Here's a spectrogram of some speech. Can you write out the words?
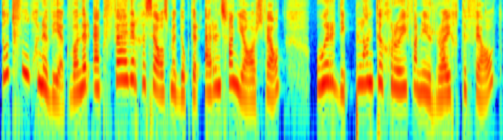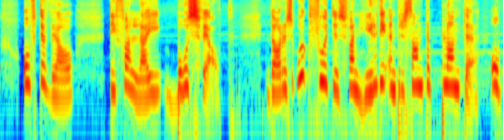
Tot volgende week wanneer ek verder gesels met Dr Erns van Jaarsveld oor die plantegroei van die Ruigteveld oftewel die Vallei Bosveld. Daar is ook fotos van hierdie interessante plante op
